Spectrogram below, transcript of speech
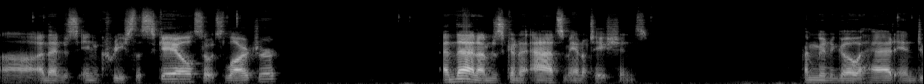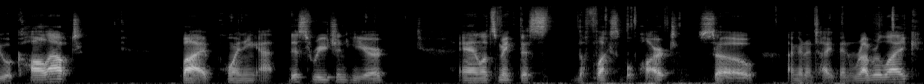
uh, and then just increase the scale so it's larger. And then I'm just going to add some annotations. I'm going to go ahead and do a call out by pointing at this region here. And let's make this the flexible part. So I'm going to type in rubber-like.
